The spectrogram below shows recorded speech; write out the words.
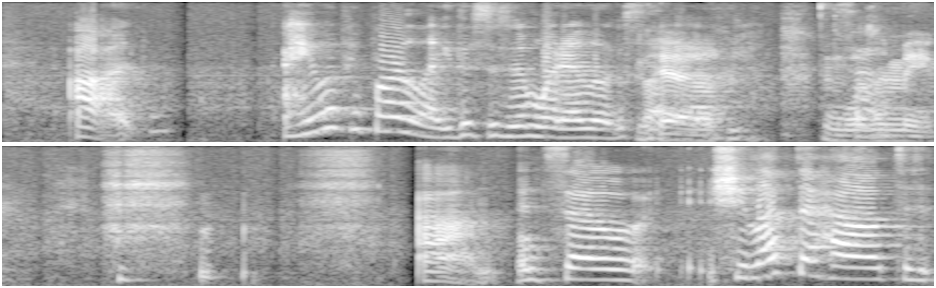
uh, I hate when people are like, "This isn't what it looks like." yeah. It wasn't me. Um, and so she left the house to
